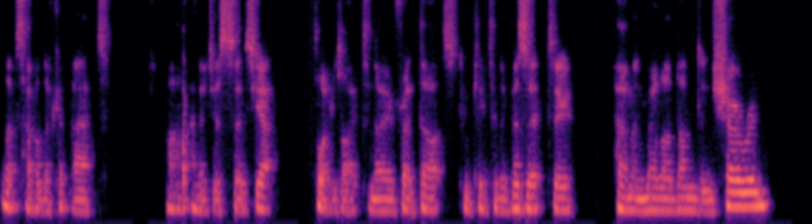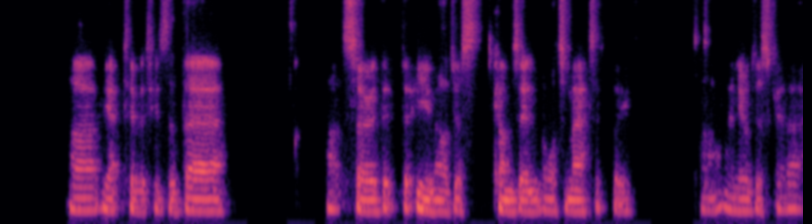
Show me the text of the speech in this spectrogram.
Let's have a look at that. Uh, and it just says, yeah, thought you'd like to know Fred Dart's completed a visit to Herman Miller London showroom uh, the activities are there. Uh, so the, the, email just comes in automatically uh, and you'll just get a,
